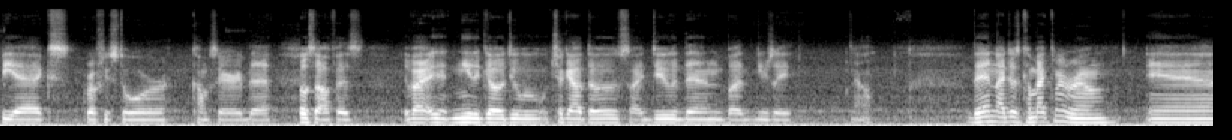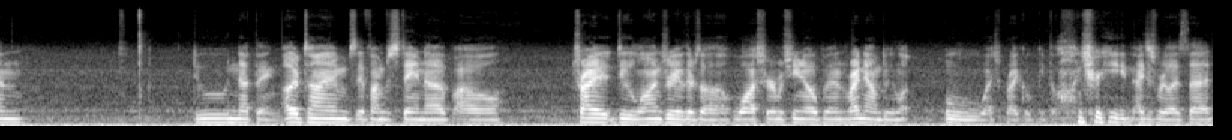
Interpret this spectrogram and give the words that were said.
BX, grocery store, commissary, the post office. If I need to go do check out those, I do then, but usually no. Then I just come back to my room and do nothing. Other times, if I'm just staying up, I'll try to do laundry if there's a washer machine open. Right now I'm doing, ooh, I should probably go get the laundry. I just realized that.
